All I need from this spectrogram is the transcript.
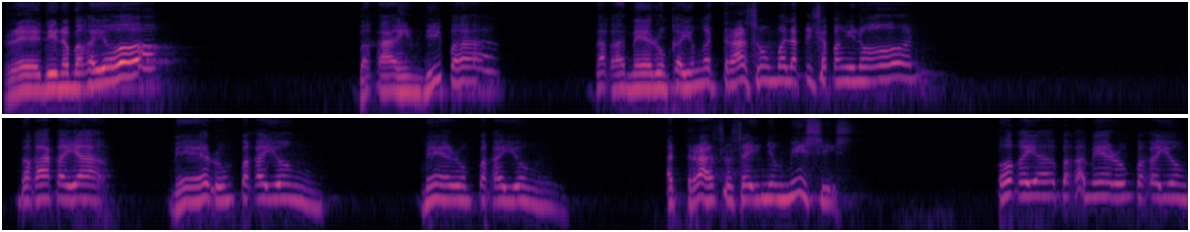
Ready na ba kayo? Baka hindi pa. Baka meron kayong atrasong malaki sa Panginoon. Baka kaya meron pa kayong meron pa kayong atraso sa inyong misis. O kaya baka meron pa kayong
